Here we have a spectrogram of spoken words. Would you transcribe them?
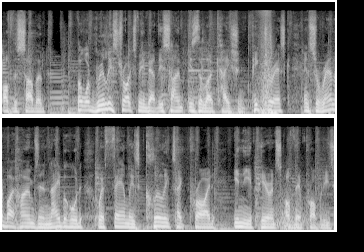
of the suburb. But what really strikes me about this home is the location. Picturesque and surrounded by homes in a neighbourhood where families clearly take pride in the appearance of their properties.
